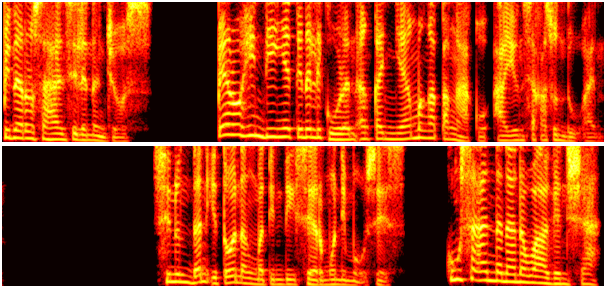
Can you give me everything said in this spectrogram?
pinarusahan sila ng Diyos. Pero hindi niya tinalikuran ang kanyang mga pangako ayon sa kasunduan. Sinundan ito ng matinding sermon ni Moses kung saan nananawagan siya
